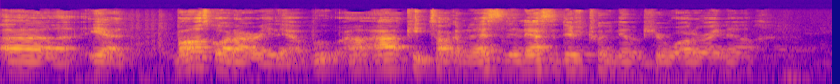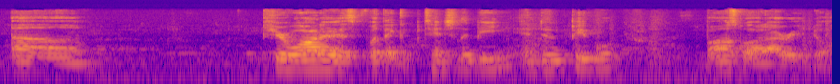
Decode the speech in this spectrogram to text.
uh, yeah, Bomb Squad already there. I, I'll keep talking. That's that's the difference between them and Pure Water right now. Um, Pure Water is what they could potentially be and do people. Bomb Squad already doing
